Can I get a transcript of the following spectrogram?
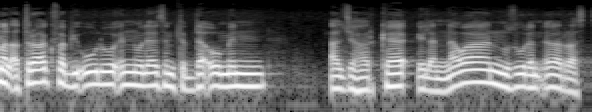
أما الأتراك فبيقولوا إنه لازم تبدأوا من الجهركاء إلى النوى نزولا إلى الرست.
